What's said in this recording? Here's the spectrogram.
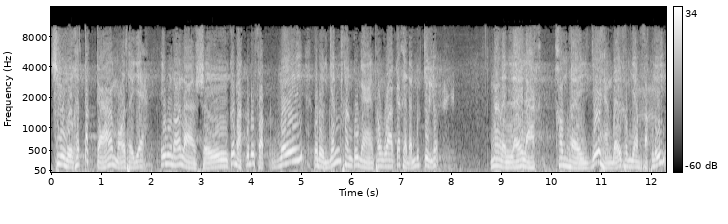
siêu vượt hết tất cả mọi thời gian ý muốn nói là sự có mặt của Đức Phật với con đường dấn thân của ngài thông qua các hình ảnh bức chân đó, mang lại lệ lạc không hề giới hạn bởi không gian vật lý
